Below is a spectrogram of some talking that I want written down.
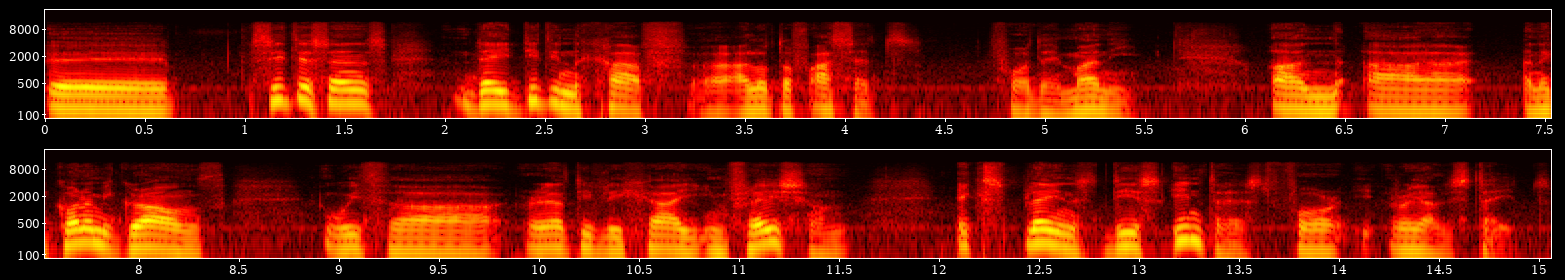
uh, citizens they didn't have uh, a lot of assets for their money, and uh, an economic growth with relatively high inflation explains this interest for real estate,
